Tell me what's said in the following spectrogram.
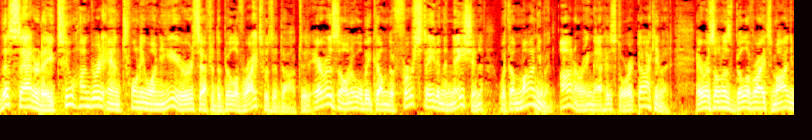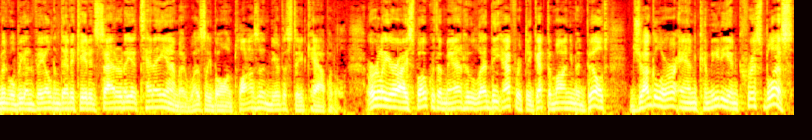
This Saturday, 221 years after the Bill of Rights was adopted, Arizona will become the first state in the nation with a monument honoring that historic document. Arizona's Bill of Rights monument will be unveiled and dedicated Saturday at 10 a.m. at Wesley Bolin Plaza near the state capitol. Earlier, I spoke with a man who led the effort to get the monument built, juggler and comedian Chris Bliss,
